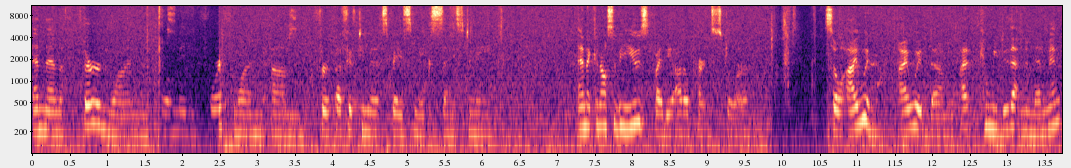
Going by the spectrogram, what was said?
And then a third one, or maybe fourth one, um, for a fifteen-minute space makes sense to me. And it can also be used by the auto parts store. So I would, I would, um, I, can we do that in amendment?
